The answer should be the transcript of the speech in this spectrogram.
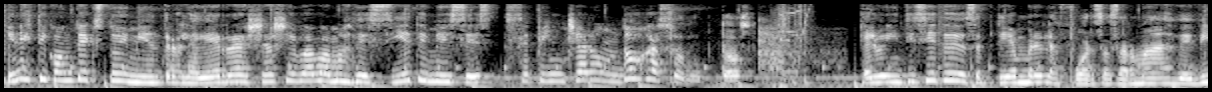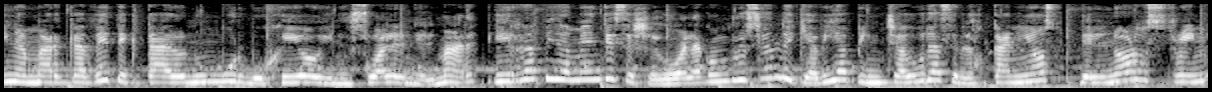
En este contexto y mientras la guerra ya llevaba más de siete meses, se pincharon dos gasoductos. El 27 de septiembre las Fuerzas Armadas de Dinamarca detectaron un burbujeo inusual en el mar y rápidamente se llegó a la conclusión de que había pinchaduras en los caños del Nord Stream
